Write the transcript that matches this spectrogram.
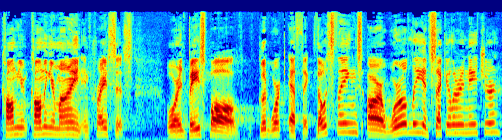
calm your, calming your mind in crisis, or in baseball, good work ethic. Those things are worldly and secular in nature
